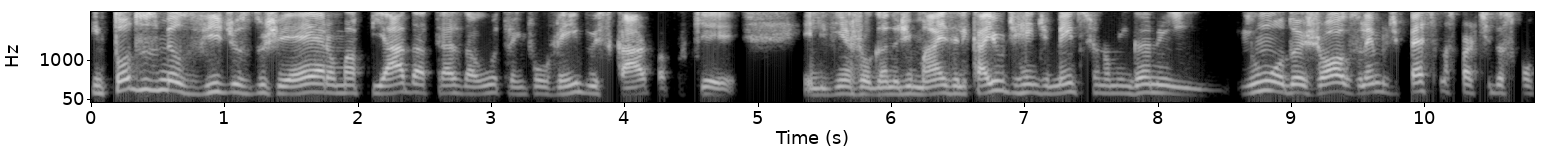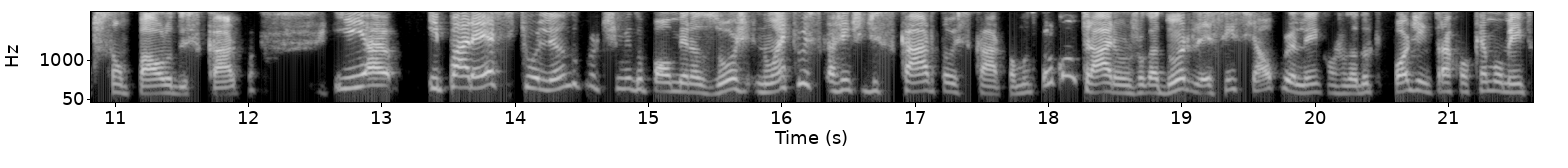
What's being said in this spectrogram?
Em todos os meus vídeos do GE era uma piada atrás da outra envolvendo o Scarpa, porque ele vinha jogando demais. Ele caiu de rendimento, se eu não me engano, em em um ou dois jogos, lembro de péssimas partidas contra o São Paulo do Scarpa. E a, e parece que olhando para o time do Palmeiras hoje, não é que a gente descarta o Scarpa, muito pelo contrário, é um jogador essencial para o elenco, é um jogador que pode entrar a qualquer momento.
